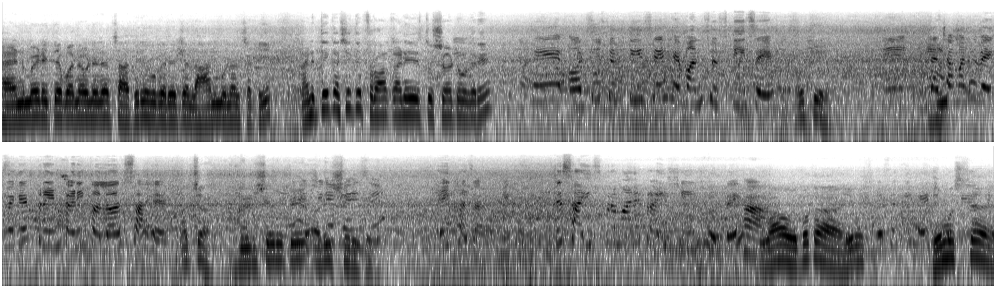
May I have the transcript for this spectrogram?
हँडमेड इथे बनवलेल्या चादरी वगैरे ज्या लहान मुलांसाठी. आणि ते कसे ते फ्रॉक आणि तो शर्ट वगैरे? हे टू फिफ्टीचे हे वन फिफ्टीचे ओके. त्याच्यामध्ये वेगवेगळे प्रिंट आणि कलर्स आहेत. अच्छा दीडशे रुपये अडीचशे रुपये एक हजार ते साईज प्रमाणे प्राइस चेंज होते. वाव हे बघा हे मस्त हे मस्त आहे.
